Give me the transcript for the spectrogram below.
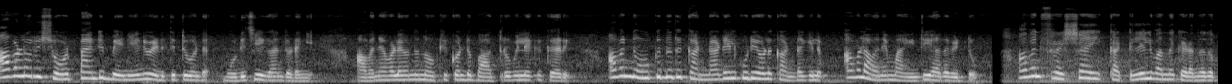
അവൾ ഒരു ഷോർട്ട് പാന്റും ബനിയനും എടുത്തിട്ടുകൊണ്ട് മുടി ചെയ്യാൻ തുടങ്ങി. അവൻ അവളെ ഒന്ന് നോക്കിക്കൊണ്ട് ബാത്റൂമിലേക്ക് കയറി. അവൻ നോക്കുന്നത് കണ്ണാടിയിൽ കൂടി അവൾ കണ്ടെങ്കിലും അവൾ അവനെ മൈൻഡ് ചെയ്യാതെ വിട്ടു. അവൻ ഫ്രഷായി കട്ടിലിൽ വന്ന് കിടന്നതും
